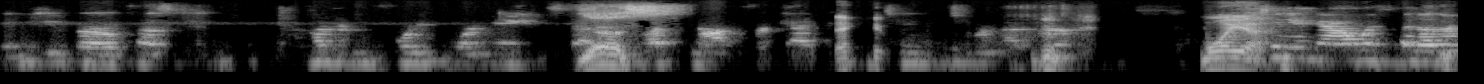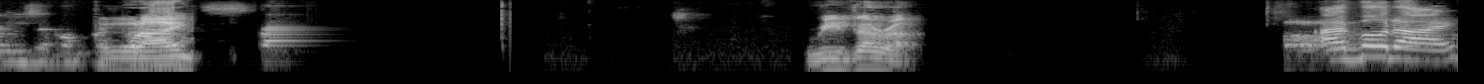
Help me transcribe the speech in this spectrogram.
Thank you, Borough President. 144 names Yes. Let's not forget. Thank you. Continue. Moya. Continue now with another musical I vote aye. performance. Rivera. I vote aye.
